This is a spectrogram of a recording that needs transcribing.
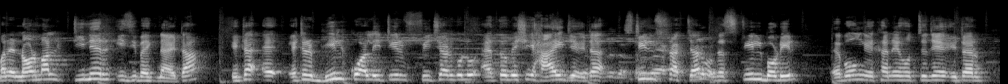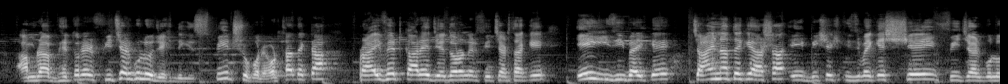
মানে নর্মাল টিনের ইজি বাইক না এটা। এটা এটার বিল কোয়ালিটির ফিচারগুলো এত বেশি হাই যে এটা স্টিল স্ট্রাকচার ওটা স্টিল বডির এবং এখানে হচ্ছে যে এটার আমরা ভেতরের ফিচারগুলো যে দেখি স্পিড শো করে অর্থাৎ একটা প্রাইভেট কারে যে ধরনের ফিচার থাকে, এই ইজি বাইকে চায়না থেকে আসা এই বিশেষ ইজি বাইকে সেই ফিচারগুলো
